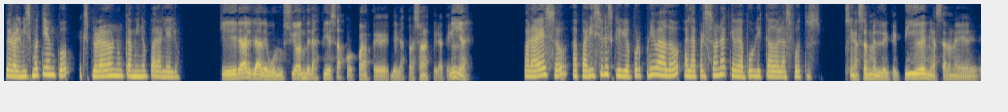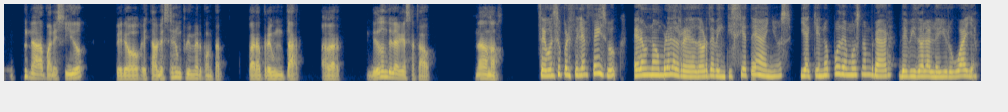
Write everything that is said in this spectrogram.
Pero al mismo tiempo exploraron un camino paralelo. Que era la devolución de las piezas por parte de las personas que la tenían. Para eso, Aparicio le escribió por privado a la persona que había publicado las fotos. Sin hacerme el detective ni hacerme nada parecido, pero establecer un primer contacto para preguntar, a ver, ¿de dónde le había sacado? Nada más. Según su perfil en Facebook, era un hombre de alrededor de 27 años y a quien no podemos nombrar debido a la ley uruguaya.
